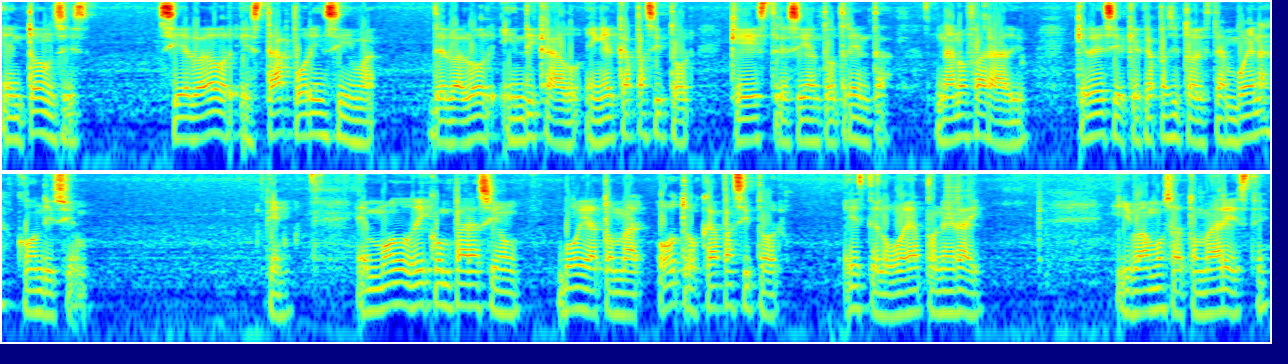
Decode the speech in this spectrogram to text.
Entonces si el valor está por encima del valor indicado en el capacitor que es 330 nanofaradios quiere decir que el capacitor está en buena condición. Bien, en modo de comparación voy a tomar otro capacitor, este lo voy a poner ahí y vamos a tomar este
